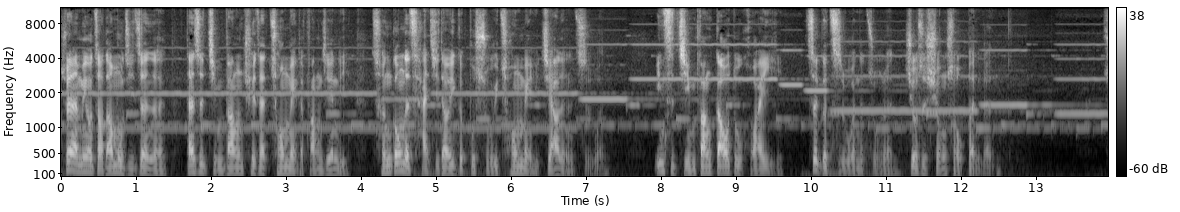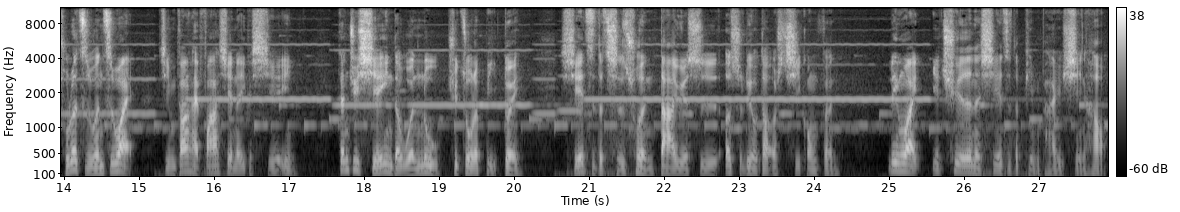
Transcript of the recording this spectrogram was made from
虽然没有找到目击证人，但是警方却在聪美的房间里成功的采集到一个不属于聪美与家人的指纹。因此，警方高度怀疑这个指纹的主人就是凶手本人。除了指纹之外，警方还发现了一个鞋印。根据鞋印的纹路去做了比对，鞋子的尺寸大约是二十六到二十七公分。另外，也确认了鞋子的品牌与型号。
